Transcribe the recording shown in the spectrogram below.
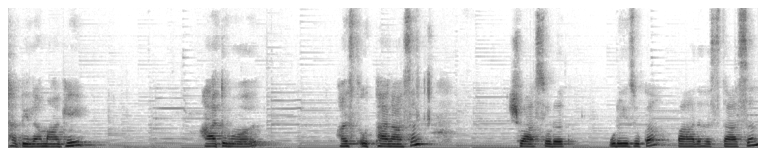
छातीला मागे. हात वर. हस्त उत्थानासन. श्वास सोडत पुढे झुका. पाद हस्तासन.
